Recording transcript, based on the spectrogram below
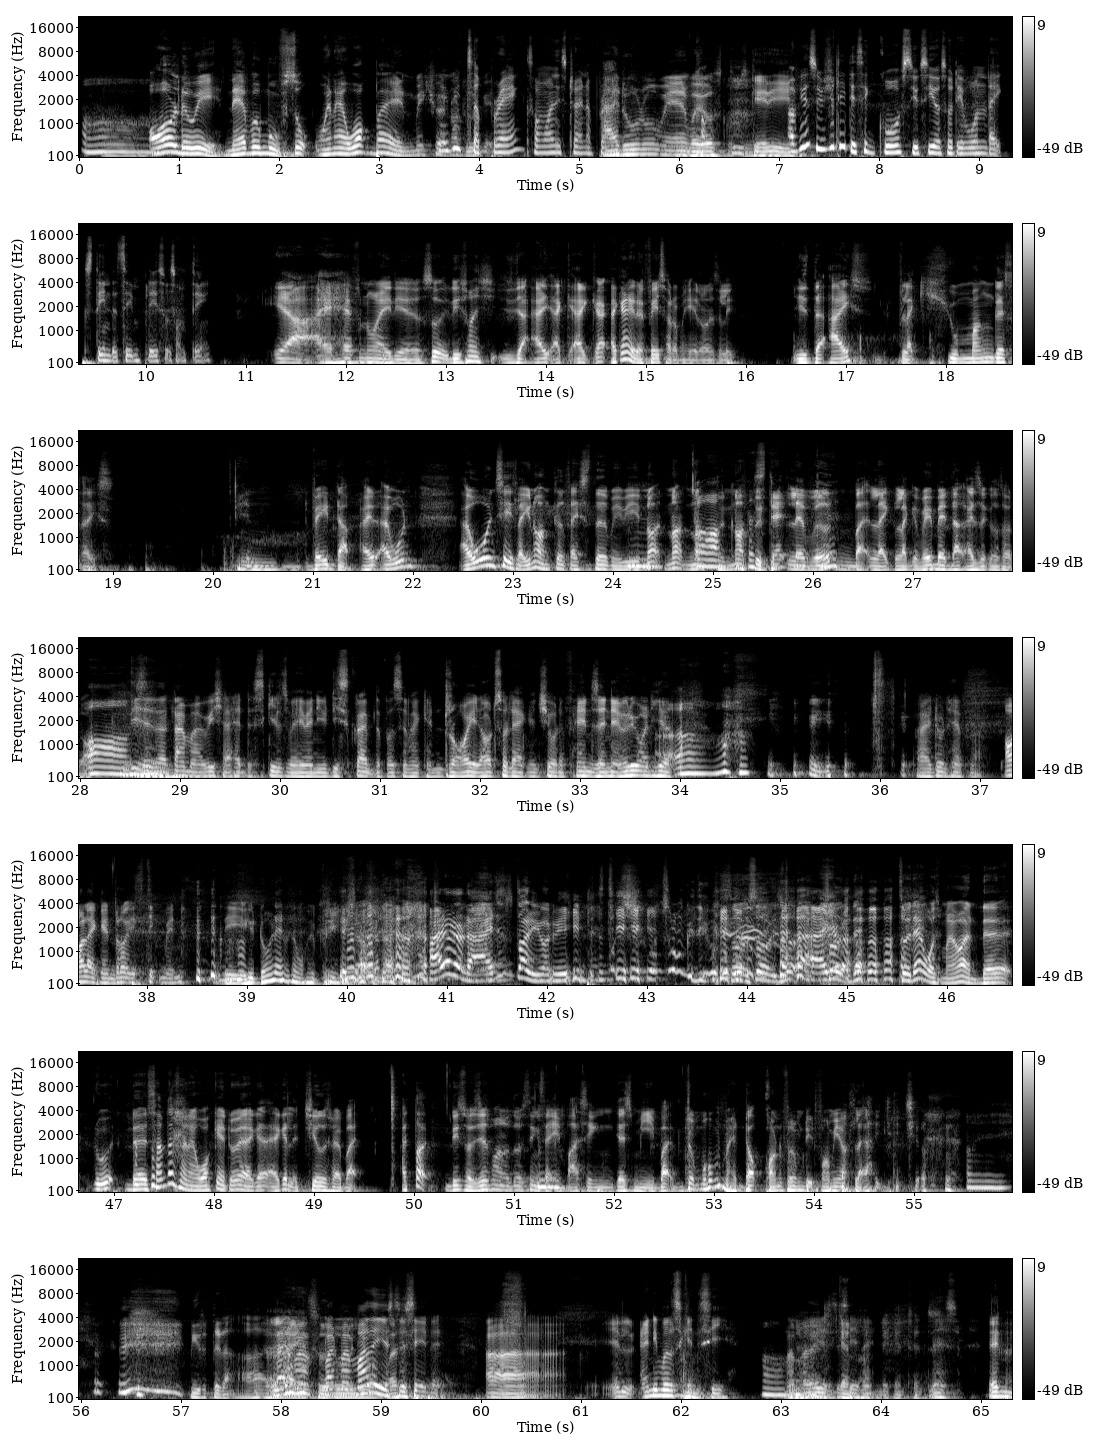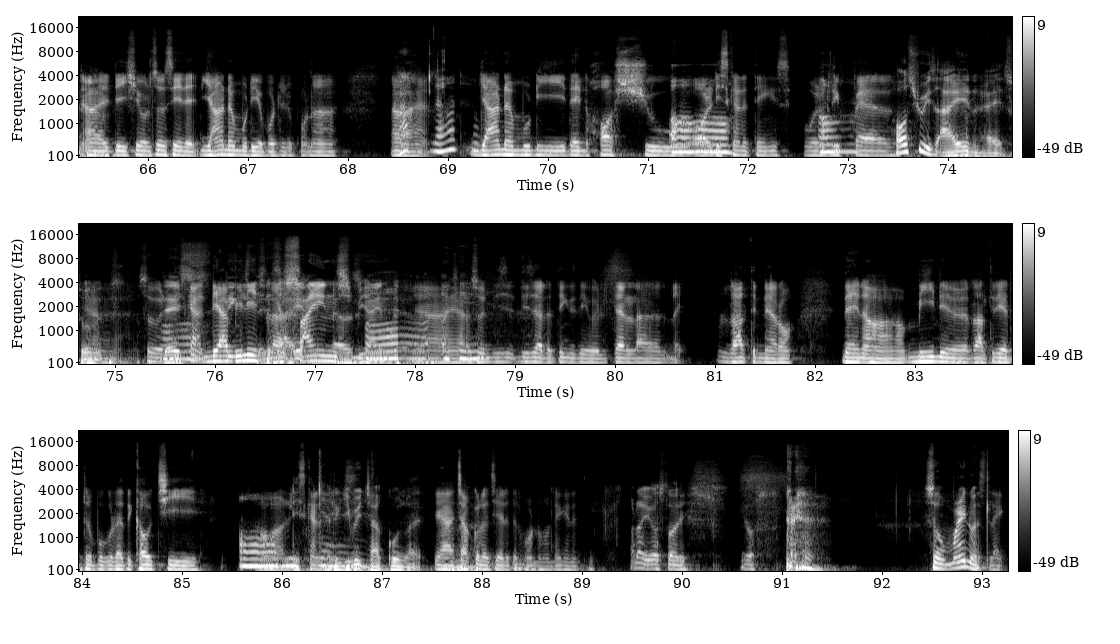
Oh. all the way never move so when I walk by and make sure Maybe not it's a prank. Someone is trying to prank. I don't know man but it was too scary Obviously, usually they say ghosts you see also they won't like stay in the same place or something. Yeah, I have no idea. So this one, she- I, I, I, I can't get the face out of my head, honestly. Is the eyes like humongous eyes? And very dark. I, I won't I won't say it's like you know Uncle Fester maybe mm. not not not Oh, to, Uncle not to that level but like like a very bad dark icicle sort of. Oh, This is the time I wish I had the skills where when you describe the person, I can draw it out so that I can show the fans and everyone here. But oh. I don't have lah. All I can draw is stickman. They- you don't have no bring it. I don't know. lah. I just thought it would be interesting. What's wrong with you? so so so, so, that, so that was my one. The the sometimes when I walk into it, I get I get the chills, right? But I thought this was just one of those things that in passing, just me. But the moment my dog confirmed it for me, I was like, I get chill. நிறுத்துடா. Like my, So but my you- mother used to say that uh, il- animals can see. Oh. My mother Yeah, used to they say can, that. they can sense. Yes. Then uh, they, she also say that யானை முடிய போட்டுட்டு போனா uh, யானை? யானை முடி then horseshoe all these kind of things will repel Horseshoe is iron, right? So yeah. so there's these kind, they are things beliefs that lah. There's a iron science repels. behind Oh. that. yeah, okay. yeah. So these these are the things they will tell uh, like ராத்திரி நேரம் then uh, மீன் ராத்திரி எடுத்துட்டு போக கூடாது கவுச்சி Oh, all these kind of They things give you charcoal, right? yeah charcoal வச்சு எடுத்துட்டு போகணும் that kind of thing What are your stories? Yours. so mine was like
